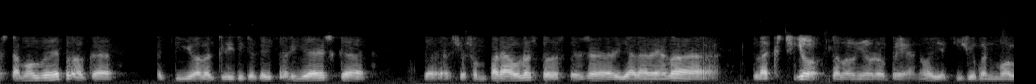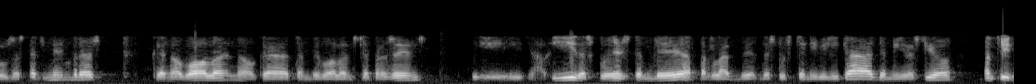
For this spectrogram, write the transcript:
està molt bé, però que aquí jo la crítica que hi faria és que, que això són paraules, però després eh, hi ha d'haver la- l'acció de la Unió Europea, no? i aquí juguen molts estats membres que no volen o que també volen ser presents, i, i després també ha parlat de, de sostenibilitat, de migració, en fi,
